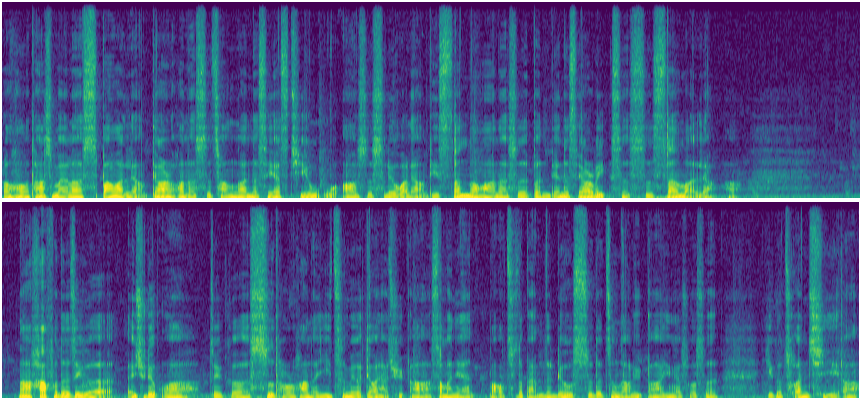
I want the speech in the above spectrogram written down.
然后它是卖了十八万辆，第二的话呢是长安的 CS 七五啊，是十六万辆，第三的话呢是本田的 CRV 是十三万辆啊。那哈弗的这个 H 六啊，这个势头的话呢一直没有掉下去啊，上半年保持着百分之六十的增长率啊，应该说是一个传奇啊。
